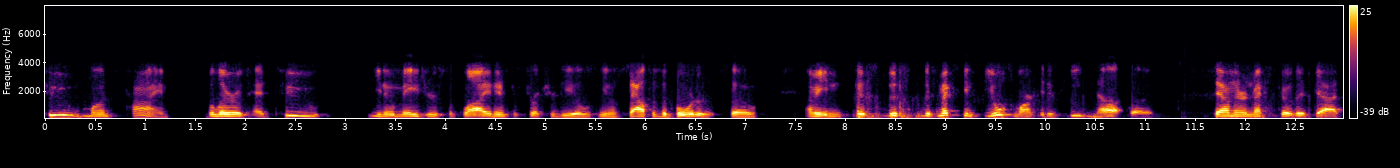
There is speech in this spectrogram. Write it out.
two months' time, Valero's had two, you know, major supply and infrastructure deals, you know, south of the border. So, I mean, this this this Mexican fuels market is heating up. Uh, down there in Mexico, they've got,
